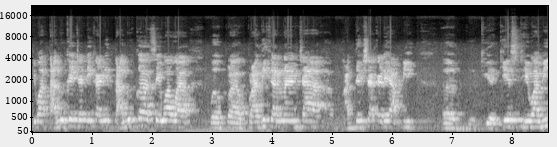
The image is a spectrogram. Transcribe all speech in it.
किंवा तालुक्याच्या ठिकाणी तालुका सेवा वा प्रा- प्राधिकरणाच्या अध्यक्षाकडे आपली केस ठेवावी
